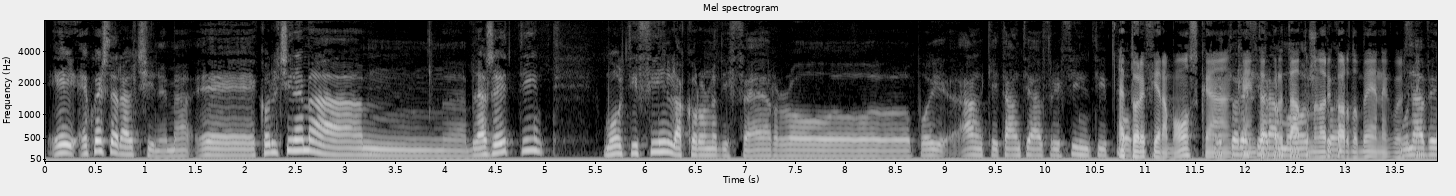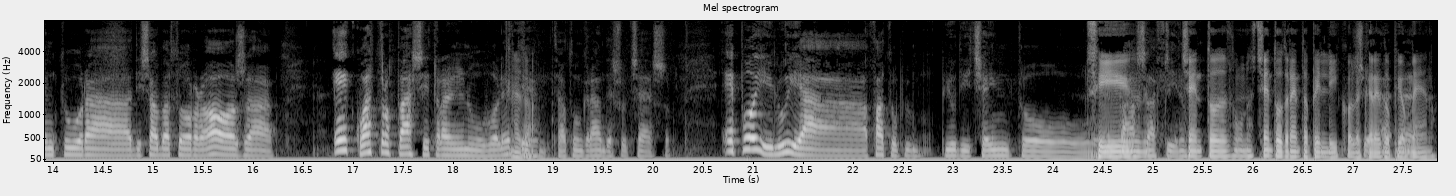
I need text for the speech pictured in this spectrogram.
E, e, questo era il cinema. E con il cinema mh, mm, Blasetti, molti film, La Corona di Ferro, poi anche tanti altri film tipo... Ettore Fieramosca anche ha interpretato, Mosca, me lo ricordo bene. Un'avventura di Salvatore Rosa e Quattro passi tra le nuvole, esatto. che è stato un grande successo. E poi lui ha fatto più, più di 100 sì, 100, 130 pellicole, cioè, credo più eh, o meno.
